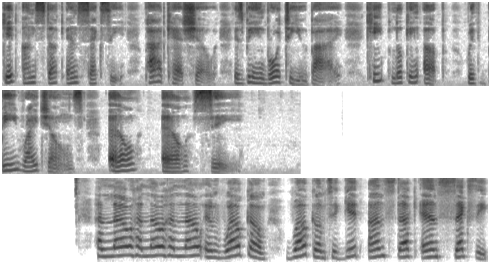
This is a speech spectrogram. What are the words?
Get Unstuck and Sexy podcast show is being brought to you by Keep Looking Up with B. Wright Jones, LLC. Hello, hello, hello, and welcome. Welcome to Get Unstuck and Sexy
